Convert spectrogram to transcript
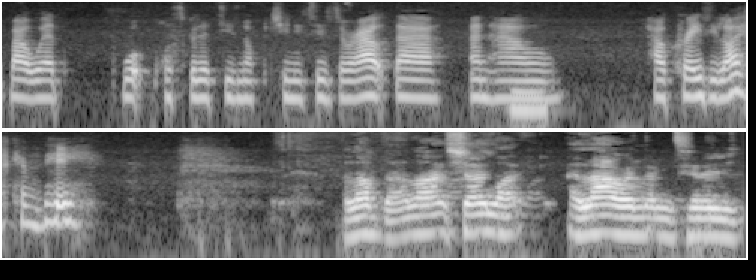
about where, what possibilities and opportunities are out there and how, mm. how crazy life can be. I love that. I like show like allowing them to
